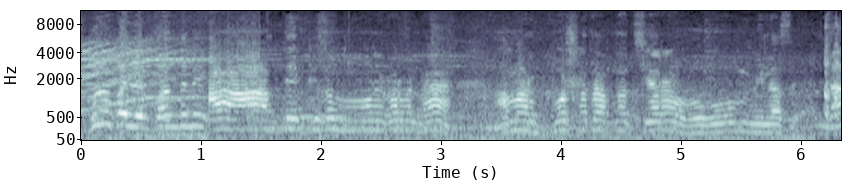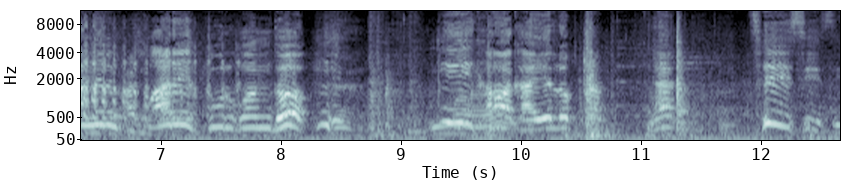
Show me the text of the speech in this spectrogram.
শুরু করলেন আপনি কিছু মনে করবেন না আমার বর সাথে আপনার চেহারা হবু মিল আছে। আরে দুর্গন্ধ। কি খাওয়া খায় এ লোকটা? হ্যাঁ? ছি ছি ছি।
